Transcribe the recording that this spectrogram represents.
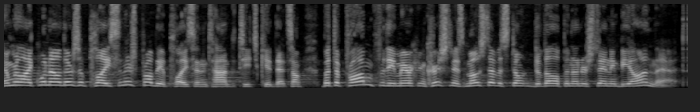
And we're like, well, no, there's a place, and there's probably a place and a time to teach kid that song. But the problem for the American Christian is most of us don't develop an understanding beyond that.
